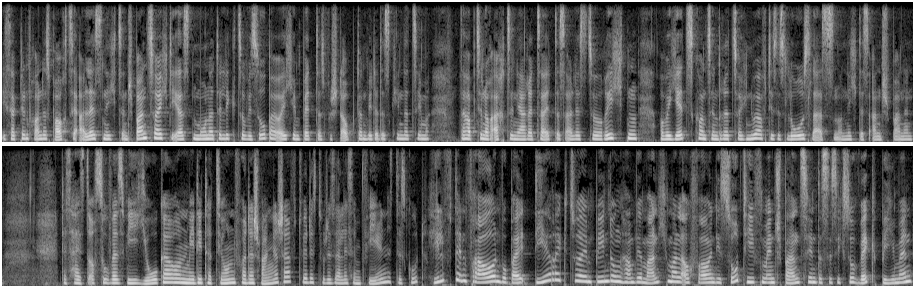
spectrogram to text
Ich sage den Frauen, das braucht sie alles nicht. Entspannt euch, die ersten Monate liegt sowieso bei euch im Bett, das verstaubt dann wieder das Kinderzimmer. Da habt ihr noch 18 Jahre Zeit, das alles zu richten. Aber jetzt konzentriert euch nur auf dieses Loslassen und nicht das Anspannen. Das heißt auch sowas wie Yoga und Meditation vor der Schwangerschaft. Würdest du das alles empfehlen? Ist das gut? Hilft den Frauen, wobei direkt zur Entbindung haben wir manchmal auch Frauen, die so tiefenentspannt sind, dass sie sich so wegbeamen,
